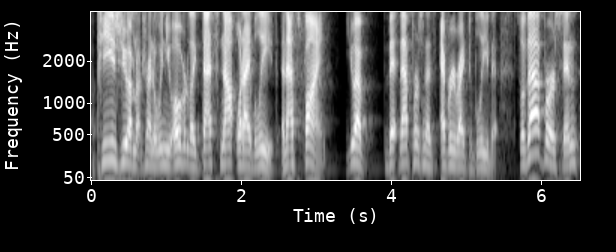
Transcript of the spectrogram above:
appease you i'm not trying to win you over like that's not what i believe and that's fine you have that, that person has every right to believe it so if that person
